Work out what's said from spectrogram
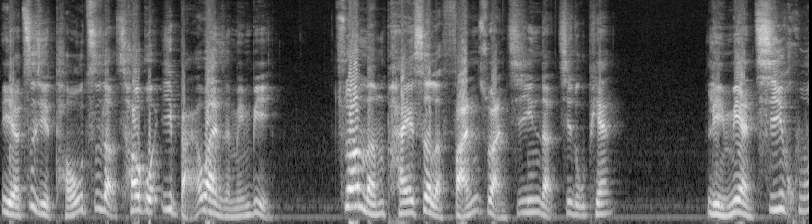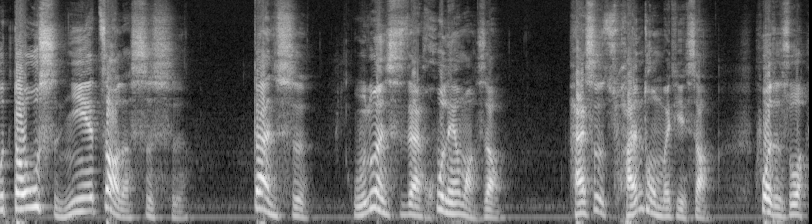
也自己投资了超过一百万人民币，专门拍摄了反转基因的纪录片，里面几乎都是捏造的事实。但是，无论是在互联网上，还是传统媒体上，或者说，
